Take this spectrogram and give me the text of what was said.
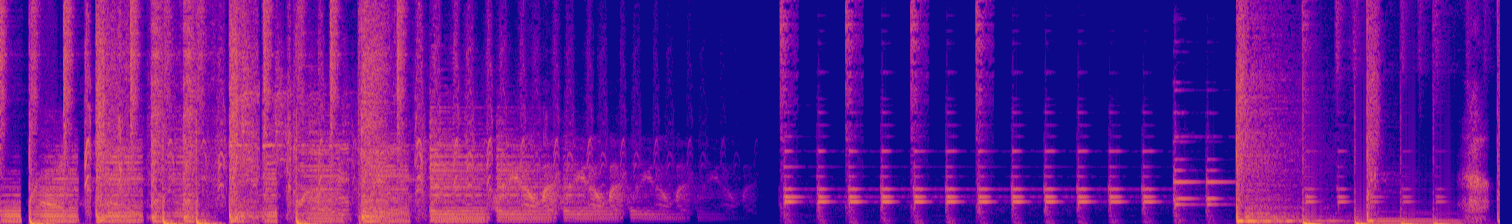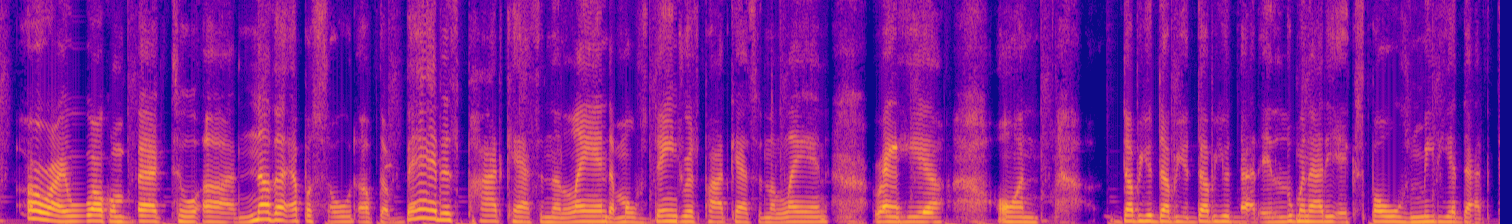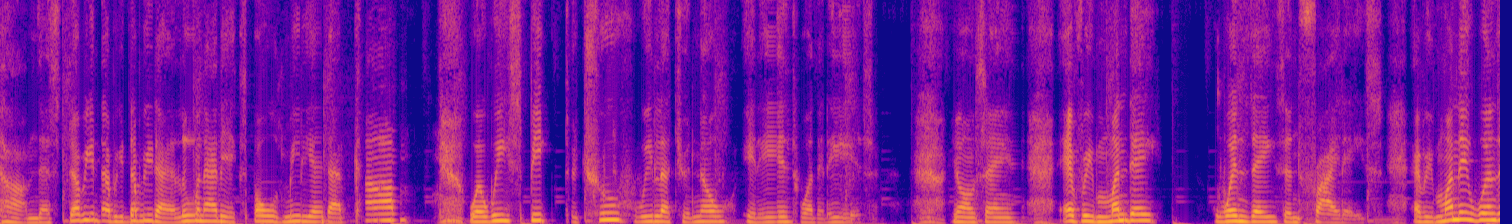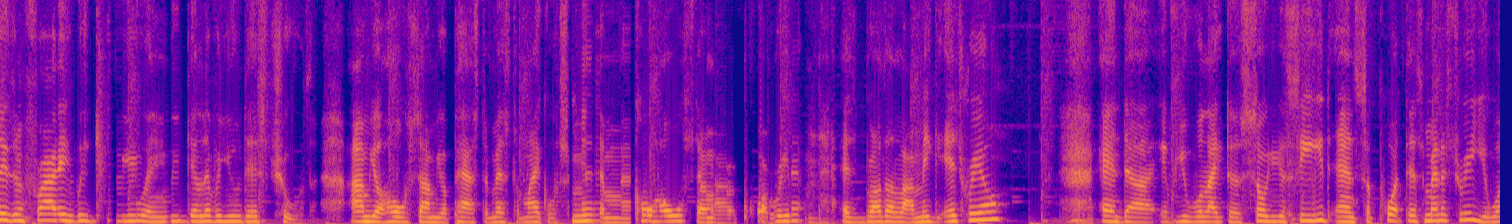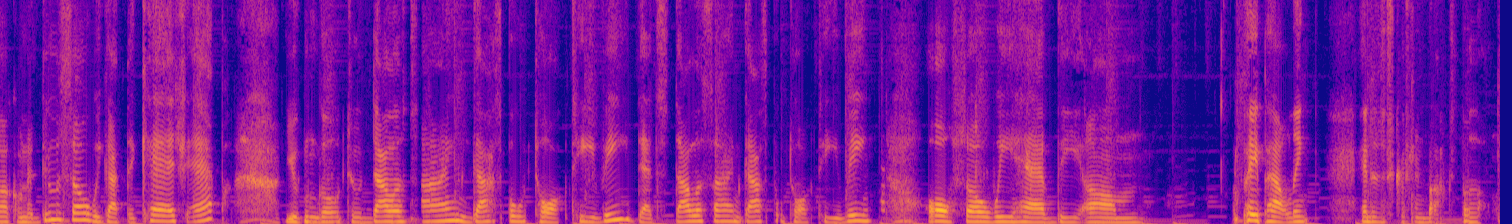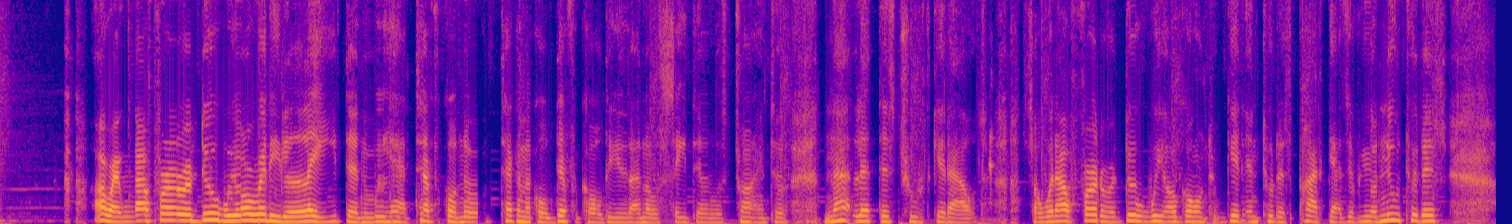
All right, welcome back to uh, another episode of the baddest podcast in the land, the most dangerous podcast in the land, right here on www.illuminatiexposedmedia.com. That's www.illuminatiexposedmedia.com, where we speak the truth. We let you know it is what it is. You know what I'm saying? Every Monday, Wednesdays and Fridays. Every Monday, Wednesdays, and Fridays, we give you and we deliver you this truth. I'm your host, I'm your pastor, Mr. Michael Smith, and my co host and my report reader is Brother Lamick Israel. And uh, if you would like to sow your seed and support this ministry, you're welcome to do so. We got the Cash App. You can go to dollar sign Gospel Talk TV. That's dollar sign Gospel Talk TV. Also, we have the um PayPal link in the description box below. All right, without further ado, we're already late and we had technical technical difficulties. I know Satan was trying to not let this truth get out. So without further ado, we are going to get into this podcast. If you're new to this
